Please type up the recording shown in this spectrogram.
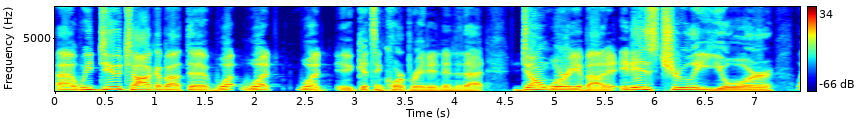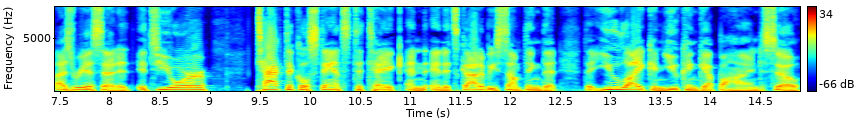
Uh, we do talk about the what what what it gets incorporated into that. Don't worry about it. It is truly your as ria said it, it's your tactical stance to take and and it's got to be something that that you like and you can get behind. So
